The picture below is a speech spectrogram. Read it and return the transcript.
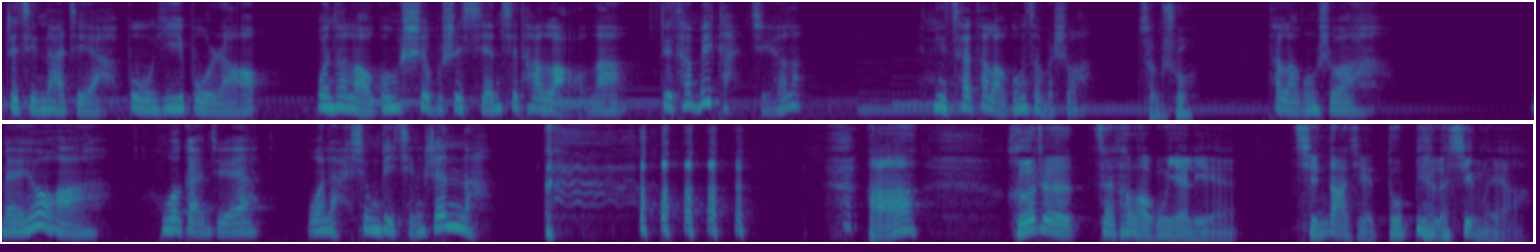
这秦大姐啊，不依不饶，问她老公是不是嫌弃她老了，对她没感觉了。你猜她老公怎么说？怎么说？她老公说啊，没有啊，我感觉我俩兄弟情深呐。啊，合着在她老公眼里，秦大姐都变了性了呀？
